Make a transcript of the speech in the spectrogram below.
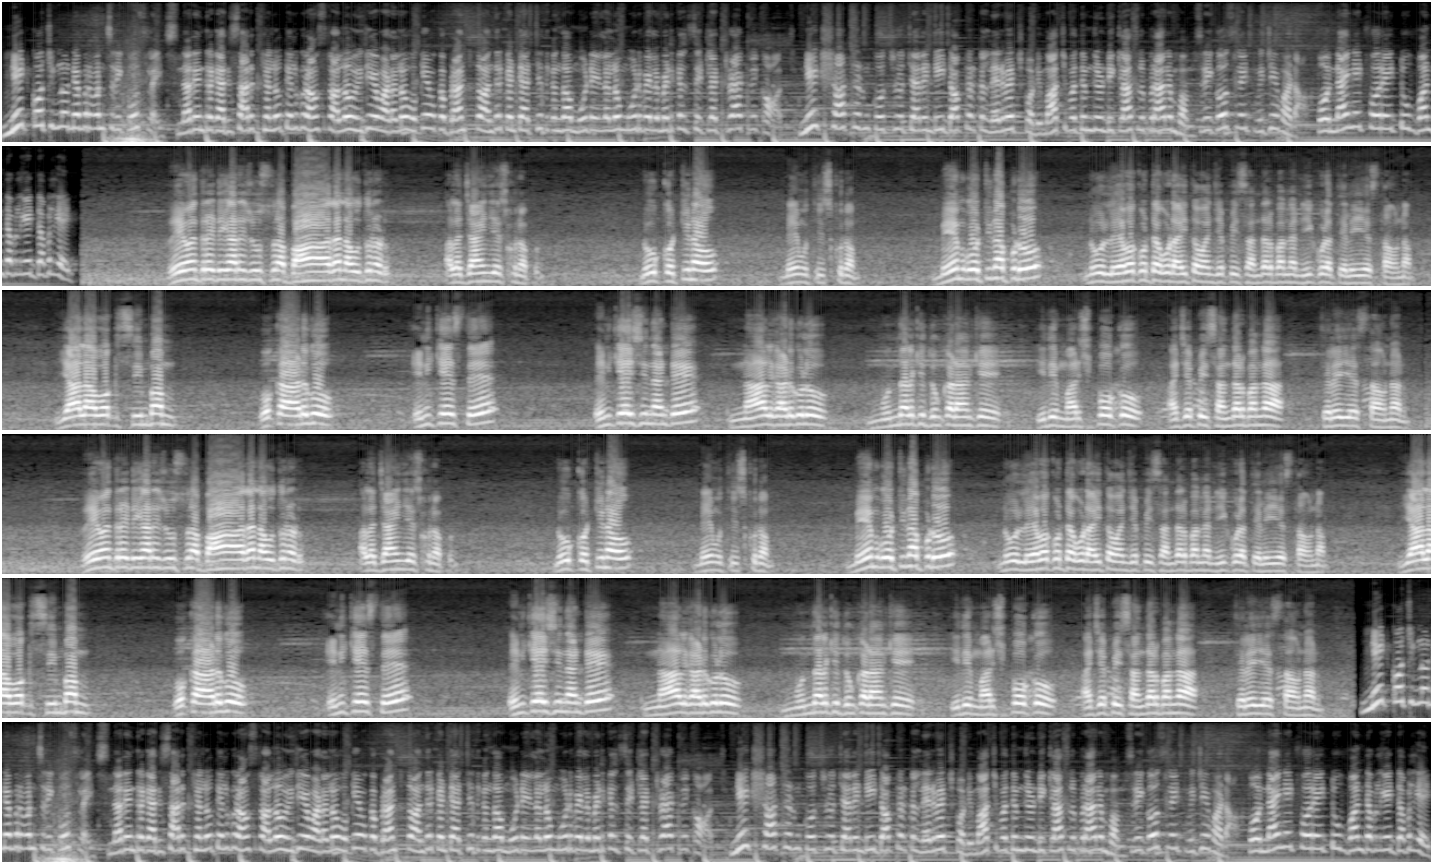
Neat కోచింగ్లో number one Sri course lights. Narendra గారి సారథ్యంలో తెలుగు రాష్ట్రాల్లో విజయవాడలో ఒకే ఒక బ్రాంచ్తో అందరికంటే అత్యధికంగా మూడేళ్ళలో మూడు వేల మెడికల్ సీట్ల track record. NEET short term కోర్స్లో చేరండి డాక్టర్ కలు నెరవేర్చుకోండి. మార్చి పద్దెనిమిది నుండి క్లాసులు ప్రారంభం. Sri course light Vijayawada. Four nine eight four eight two one double eight double eight. Revanth Reddy గారిని చూస్తున్నా బాగా నవ్వుతున్నాడు. అలా జాయిన్ చేసుకున్నప్పుడు. నువ్వు కొట్టినావు మేము తీసుకున్నాం. మేము కొట్టినప్పుడు నువ్వు లేవకుండా కూడా అవుతావని చెప్పి సందర్భంగా నీకు కూడా తెలియజేస్తా ఉన్నాం. ఇలా ఒక సింహం ఒక అడుగు ఎనికేస్తే ఎనికేసిందంటే నాలుగు అడుగులు ముందలకి దుంకడానికి ఇది మర్చిపోకు అని చెప్పి సందర్భంగా తెలియజేస్తా ఉన్నాను. రేవంత్ రెడ్డి గారిని చూస్తున్నా బాగా నవ్వుతున్నాడు అలా జాయిన్ చేసుకున్నప్పుడు. నువ్వు కొట్టినావు మేము తీసుకున్నాం. మేము కొట్టినప్పుడు నువ్వు లేవకుండా కూడా అవుతావు అని చెప్పి సందర్భంగా నీకు కూడా తెలియజేస్తా ఉన్నాం. ఇలా ఒక సింహం ఒక అడుగు ఎనికేస్తే ఎనికేసిందంటే నాలుగు అడుగులు ముందలకి దుంకడానికి ఇది మర్చిపోకు అని చెప్పి సందర్భంగా తెలియజేస్తా ఉన్నాను. NEET కోచింగ్లో number one Sri course lights. Narendra గారి సారథ్యంలో తెలుగు రాష్ట్రాల్లో విజయవాడలో ఒకే ఒక బ్రాంచ్తో అందరికంటే అత్యధికంగా మూడేళ్ళలో మూడు వేల మెడికల్ సీట్ల track record. NEET short term కోర్స్లో చేరండి డాక్టర్ కలు నెరవేర్చుకోండి. మార్చి పద్దెనిమిది నుండి క్లాసులు ప్రారంభం. Sri course light Vijayawada. Four nine eight four eight two one double eight double eight.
